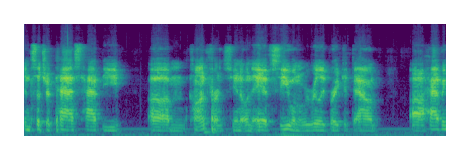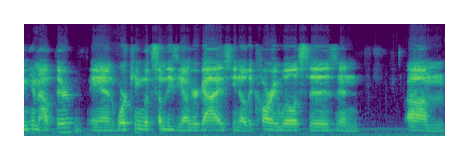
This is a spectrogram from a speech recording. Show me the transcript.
in such a pass happy um, conference, you know, an AFC when we really break it down. Uh, having him out there and working with some of these younger guys, you know, the Khari Willises and, um,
